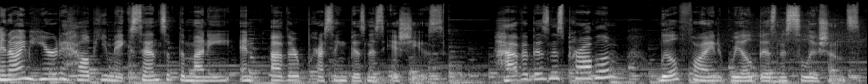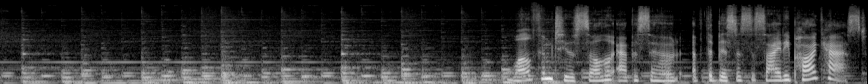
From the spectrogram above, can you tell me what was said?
and I'm here to help you make sense of the money and other pressing business issues. Have a business problem? We'll find real business solutions. Welcome to a solo episode of the Business Society podcast.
